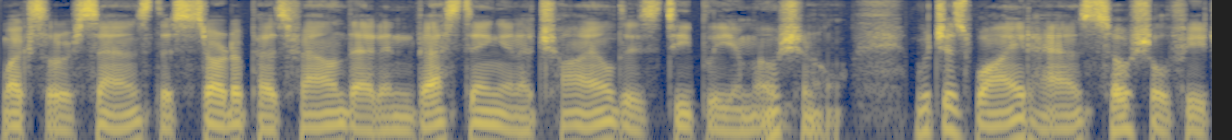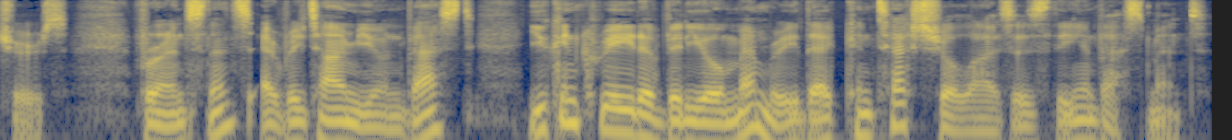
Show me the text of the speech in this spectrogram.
Wexler says the startup has found that investing in a child is deeply emotional, which is why it has social features. For instance, every time you invest, you can create a video memory that contextualizes the investment.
